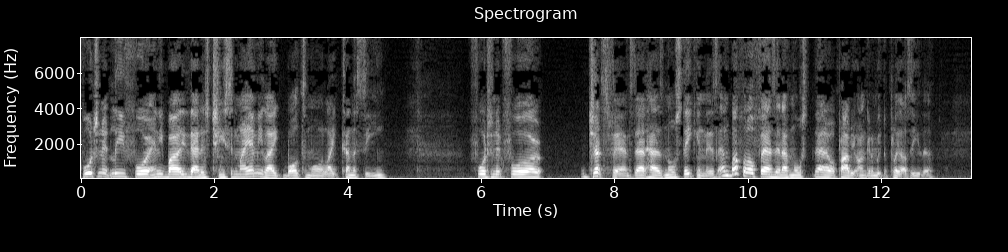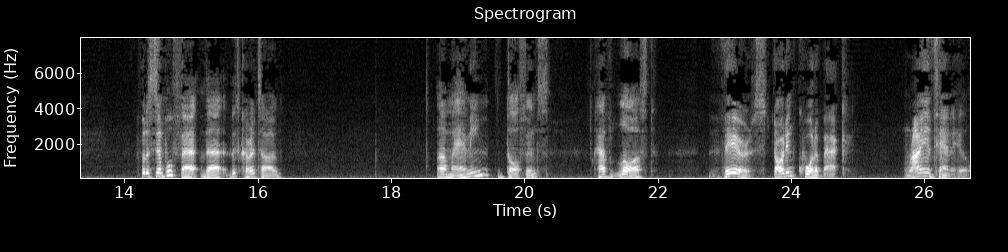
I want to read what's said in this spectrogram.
fortunately for anybody that is chasing Miami, like Baltimore, like Tennessee, fortunate for Jets fans that has no stake in this, and Buffalo fans that have no that will probably aren't going to make the playoffs either. For the simple fact that this current time, uh, Miami Dolphins have lost their starting quarterback, Ryan Tannehill.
